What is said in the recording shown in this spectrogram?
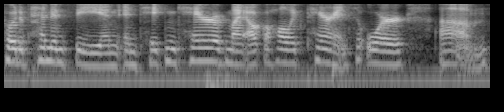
codependency and, and taking care of my alcoholic parent or um,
